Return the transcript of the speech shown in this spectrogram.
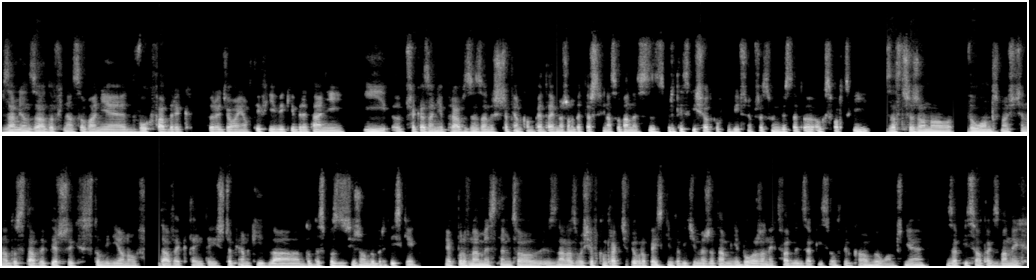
W zamian za dofinansowanie dwóch fabryk, które działają w tej chwili w Wielkiej Brytanii i przekazanie praw związanych z szczepionką, pamiętajmy, że one były też sfinansowane z, z brytyjskich środków publicznych przez Uniwersytet Oksfordzki, zastrzeżono wyłączność na dostawy pierwszych 100 milionów dawek tej, tej szczepionki dla, do dyspozycji rządu brytyjskiego. Jak porównamy z tym, co znalazło się w kontrakcie europejskim, to widzimy, że tam nie było żadnych twardych zapisów, tylko wyłącznie zapisy o tak zwanych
